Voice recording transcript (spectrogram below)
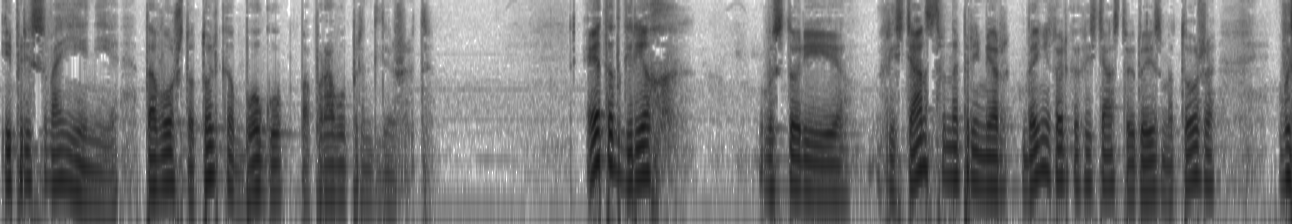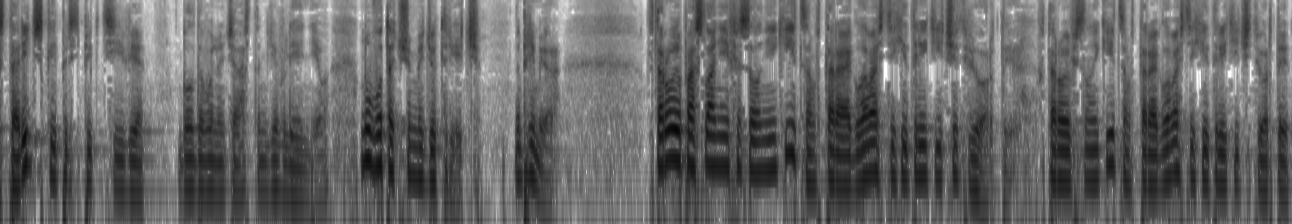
и присвоение того, что только Богу по праву принадлежит. Этот грех в истории христианства, например, да и не только христианства, иудаизма тоже, в исторической перспективе – был довольно частым явлением. Ну, вот о чем идет речь. Например, Второе послание Фессалоникийцам, вторая глава, стихи 3 и 4. Второе Фессалоникийцам, вторая глава, стихи 3 и 4.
